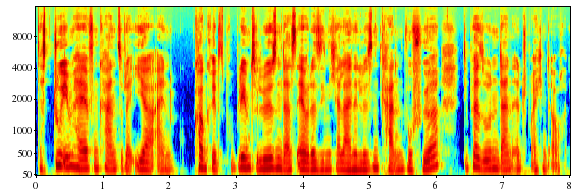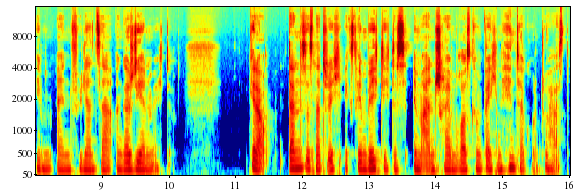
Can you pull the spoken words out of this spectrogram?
dass du ihm helfen kannst oder ihr ein konkretes Problem zu lösen, das er oder sie nicht alleine lösen kann, wofür die Person dann entsprechend auch eben einen Freelancer engagieren möchte. Genau, dann ist es natürlich extrem wichtig, dass im Anschreiben rauskommt, welchen Hintergrund du hast.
